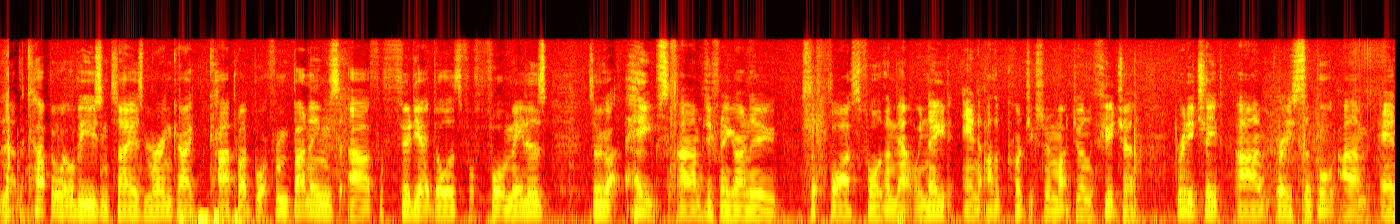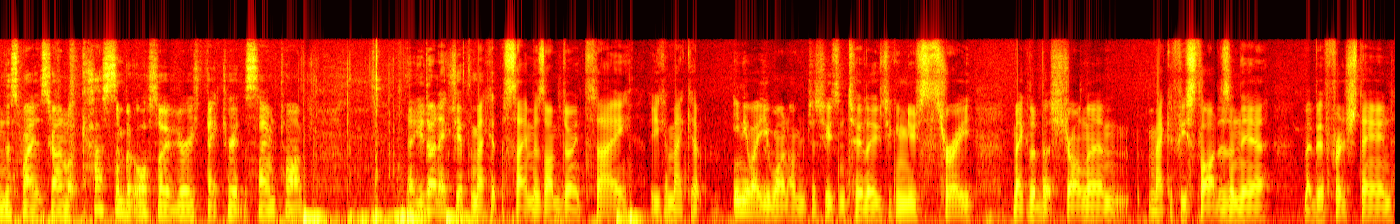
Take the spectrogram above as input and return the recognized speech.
Now the carpet we'll be using today is marine carpet I bought from Bunnings uh, for $38 for 4 meters. So we've got heaps um, definitely going to suffice for the amount we need and other projects we might do in the future. Really cheap um, really simple um, and this way it's going to look custom but also very factory at the same time. Now you don't actually have to make it the same as I'm doing today. You can make it any way you want. I'm just using two legs. You can use three, make it a bit stronger, make a few sliders in there, maybe a fridge stand,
